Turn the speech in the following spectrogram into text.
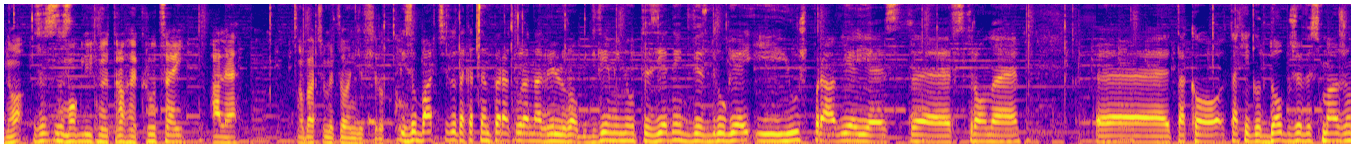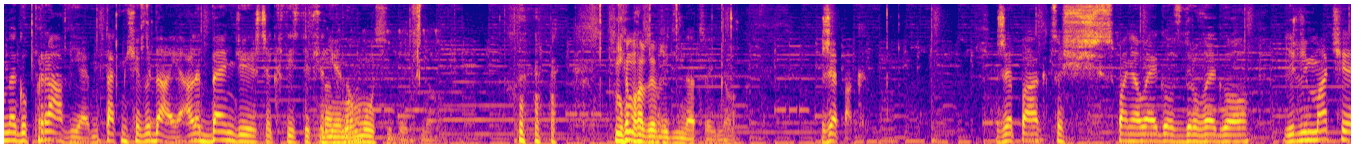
No, mogliśmy trochę krócej, ale zobaczymy co będzie w środku. i zobaczcie co taka temperatura na grillu robi. 2 minuty z jednej, dwie z drugiej i już prawie jest e, w stronę e, tako, takiego dobrze wysmażonego prawie, tak mi się wydaje, ale będzie jeszcze krwisty w środku. Nie no, musi być, no. nie może być inaczej, no. Rzepak. Rzepak, coś wspaniałego, zdrowego. Jeżeli macie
